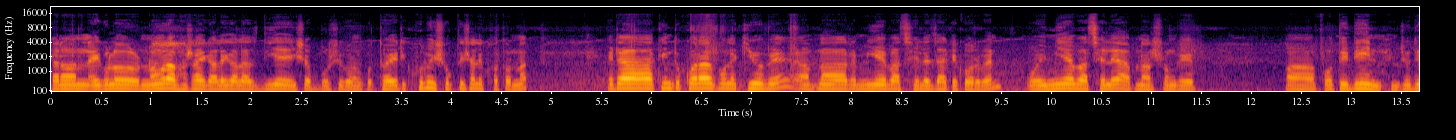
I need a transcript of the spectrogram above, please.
কারণ এগুলো নোংরা ভাষায় গালিগালাজ দিয়ে এইসব বর্ষীকরণ করতে হয়, এটি খুবই শক্তিশালী, খতরনাক। এটা কিন্তু করার ফলে কী হবে, আপনার মেয়ে বা ছেলে যাকে করবেন, ওই মেয়ে বা ছেলে আপনার সঙ্গে প্রতিদিন যদি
